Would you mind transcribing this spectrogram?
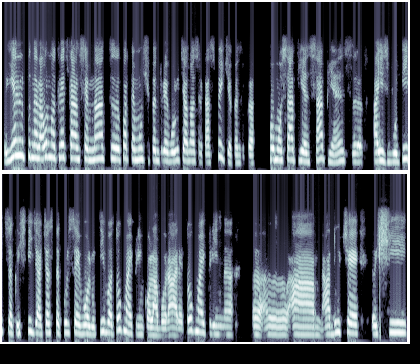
El, până la urmă, cred că a însemnat uh, foarte mult și pentru evoluția noastră ca specie, pentru că Homo sapiens sapiens a izbutit să câștige această cursă evolutivă tocmai prin colaborare, tocmai prin a aduce și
